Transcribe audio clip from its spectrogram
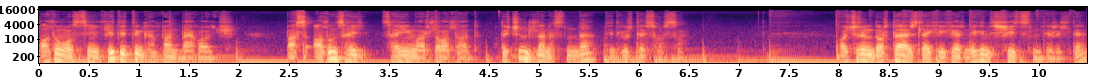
олон улсын хэд хэдэн компани байгуулж бас олон сая саяын орлого олоод 47 наснда тэдгүртээ суусан. Учир нь дуртай ажиллаа хийхээр нэгэнд шийдсэн тэр л дээ.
